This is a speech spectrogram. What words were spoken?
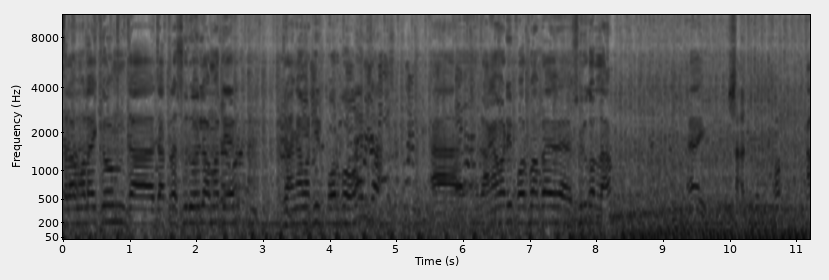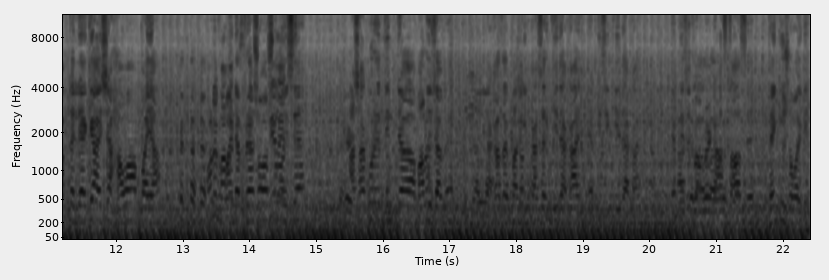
আসসালামু আলাইকুম। যা যাত্রা শুরু হইল আমাদের রাঙামাটির পর্ব। আর রাঙামাটির পর্ব আমরা শুরু করলাম। এই কাপ্তাই লেগে আইসে হাওয়া পায়া। অনেক মাইন্ডটা ফ্রেশ হওয়ার সময় হয়েছে আশা করে দিনটা ভালোই যাবে। দেখা যাক পাখির কাছের কি দেখায় এমপিসি কী দেখায়। একটা আস্থা আছে। থ্যাংক ইউ সবাইকে।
